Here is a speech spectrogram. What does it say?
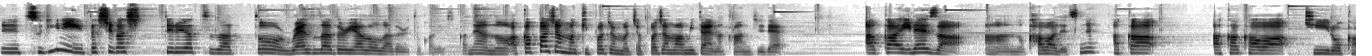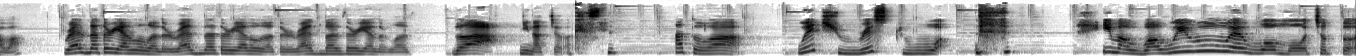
え次に私が知ってるやつだと Red leather, yellow leather とかですかねあの赤パジャマ黄パジャマ茶パジャマみたいな感じで赤いレザーあの革ですね赤赤革黄色革 Red leather, yellow leather, red leather, yellow leather, red leather, yellow leather ブラーになっちゃうわけですね。あとは、which wrist wa 今、ワウィウェをもちょっと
